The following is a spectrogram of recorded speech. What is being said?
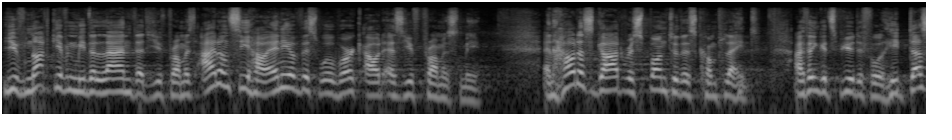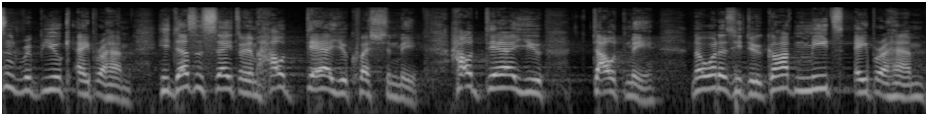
You've not given me the land that you've promised. I don't see how any of this will work out as you've promised me. And how does God respond to this complaint? I think it's beautiful. He doesn't rebuke Abraham. He doesn't say to him, How dare you question me? How dare you doubt me? No, what does he do? God meets Abraham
